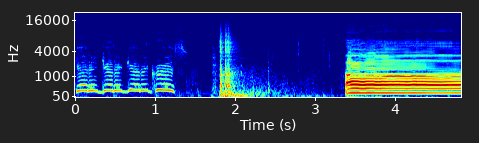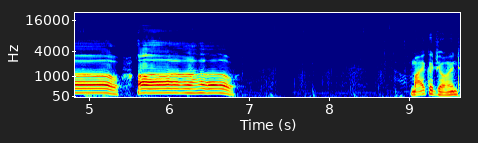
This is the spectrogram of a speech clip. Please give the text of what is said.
Get it, get it, get it, Chris. Oh, oh. Micah joined.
